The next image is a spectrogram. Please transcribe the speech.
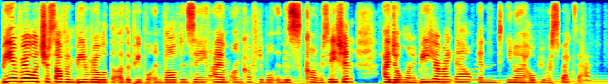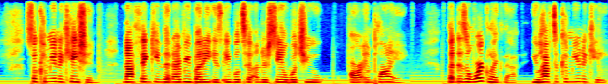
being real with yourself and being real with the other people involved in saying, I am uncomfortable in this conversation. I don't want to be here right now. And, you know, I hope you respect that. So, communication, not thinking that everybody is able to understand what you are implying. That doesn't work like that. You have to communicate.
